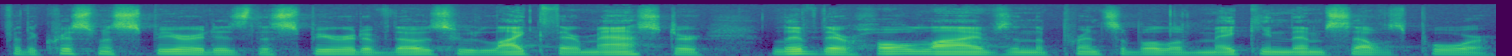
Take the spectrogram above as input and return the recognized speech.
For the Christmas spirit is the spirit of those who, like their master, live their whole lives in the principle of making themselves poor,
